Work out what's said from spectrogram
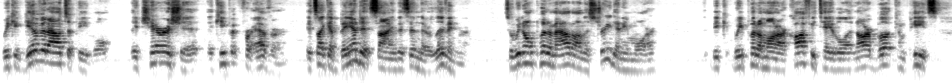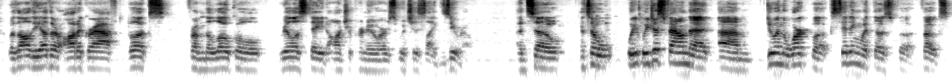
We could give it out to people. They cherish it. They keep it forever. It's like a bandit sign that's in their living room. So we don't put them out on the street anymore. We put them on our coffee table, and our book competes with all the other autographed books from the local real estate entrepreneurs, which is like zero. And so, and so we, we just found that um, doing the workbook, sitting with those fo- folks,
